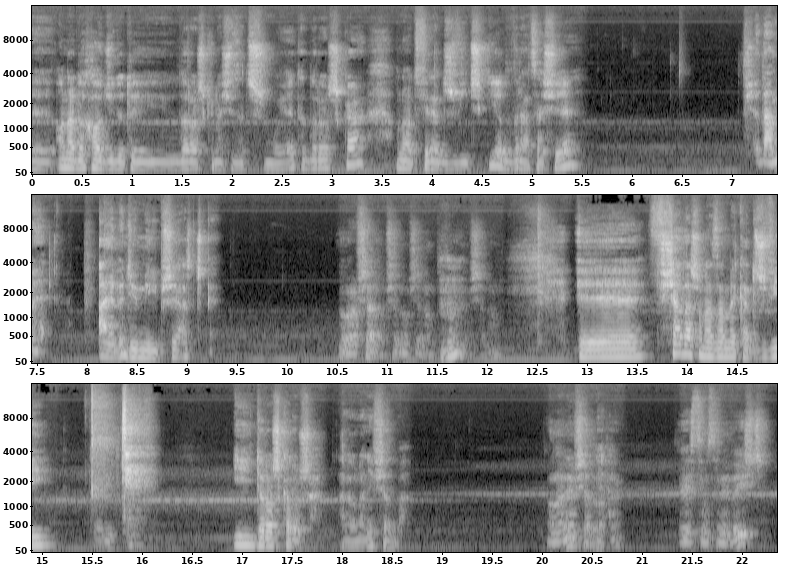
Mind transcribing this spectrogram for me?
y, ona dochodzi do tej dorożki, ona się zatrzymuje, ta dorożka, ona otwiera drzwiczki, odwraca się. Wsiadamy, ale będziemy mieli przyjażdżkę. Dobra, wsiadam, wsiadam, wsiadam. Mhm. wsiadam. Yy, wsiadasz, ona zamyka drzwi i dorożka rusza, ale ona nie wsiadła. Ona nie wsiadła, tak? Ja jestem w stanie wyjść?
